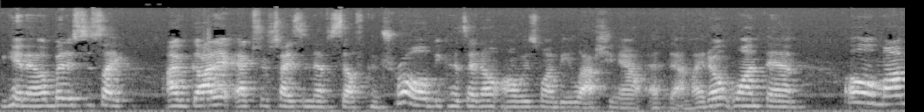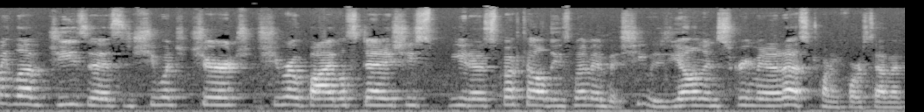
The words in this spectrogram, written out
you know. But it's just like I've got to exercise enough self control because I don't always want to be lashing out at them. I don't want them. Oh, mommy loved Jesus and she went to church. She wrote Bible study. She you know spoke to all these women, but she was yelling and screaming at us twenty four seven.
